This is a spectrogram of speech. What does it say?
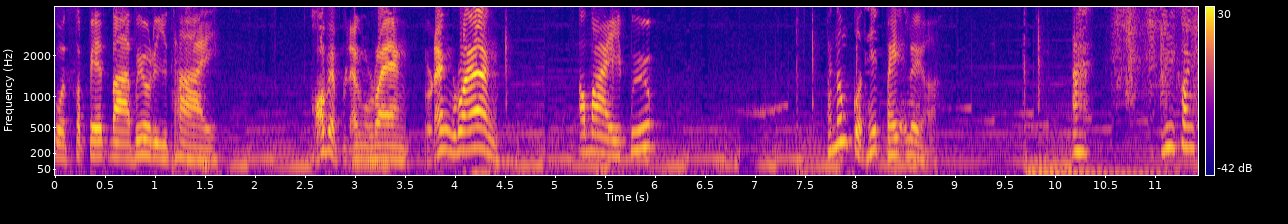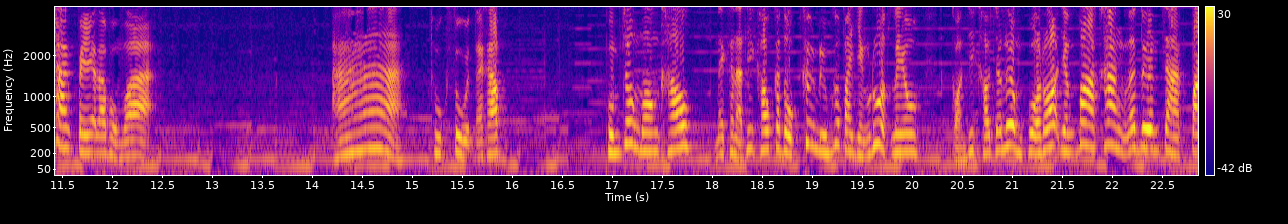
กดสเปซบาร์เพื่อรีทาย ขอแบบแรงแรงแรงแรงๆเอาใหม่ปุ๊บ มันต้องกดให้เป๊ะเลยเหรอ อะ นี่ค่อนข้างเป๊ะแล้วผมว่า อ่า ถูกสูตรนะครับ ผมจ้องมองเขาในขณะที่เขากระดกเครื่องดื่มเข้าไปอย่างรวดเร็ว ก่อนที่เขาจะเริ่มหัวเราะอย่างบ้าคลั่งและเดินจากไป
